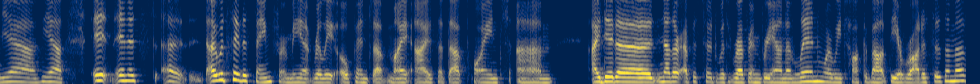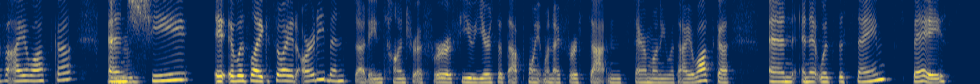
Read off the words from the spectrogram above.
yeah, yeah. It and it's uh, I would say the same for me. It really opened up my eyes at that point. Um, I did a, another episode with Reverend Brianna Lynn where we talk about the eroticism of ayahuasca, and mm-hmm. she it, it was like, so I had already been studying Tantra for a few years at that point when I first sat in ceremony with ayahuasca. And, and it was the same space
